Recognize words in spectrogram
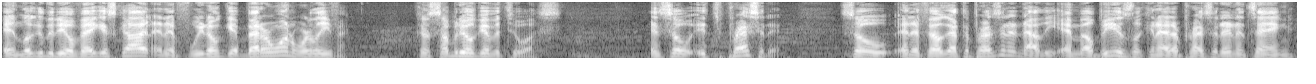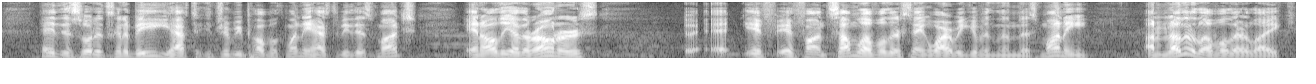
And look at the deal Vegas got, and if we don't get better one, we're leaving because somebody will give it to us. And so it's precedent. So NFL got the precedent. Now the MLB is looking at a precedent and saying, "Hey, this is what it's going to be. You have to contribute public money. It has to be this much." And all the other owners, uh, if if on some level they're saying, "Why are we giving them this money?" On another level, they're like,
